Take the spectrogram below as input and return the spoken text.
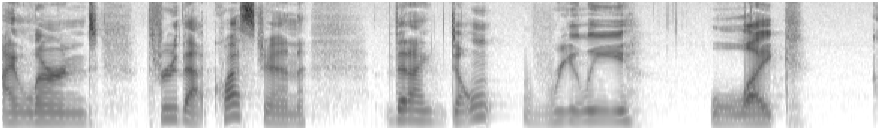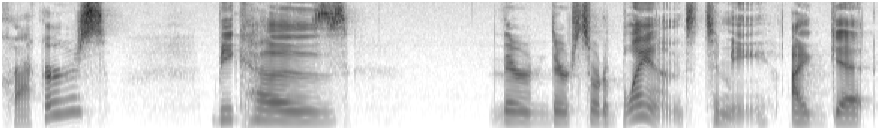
I learned through that question that I don't really like crackers. because they're they're sort of bland to me. I get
